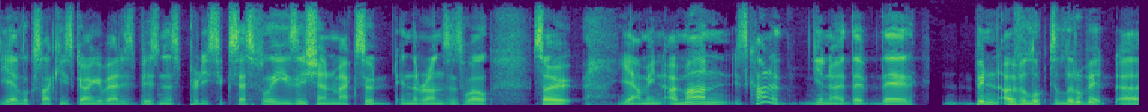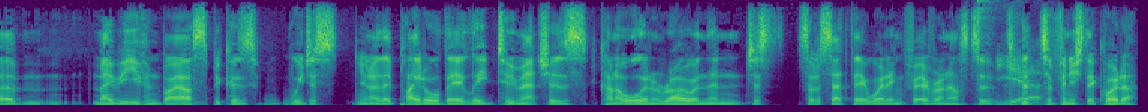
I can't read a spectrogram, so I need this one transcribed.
yeah, looks like he's going about his business pretty successfully. Zeeshan Maqsood in the runs as well. So yeah, I mean Oman is kind of you know they've they've been overlooked a little bit, uh, maybe even by us because we just you know they played all their League Two matches kind of all in a row and then just sort of sat there waiting for everyone else to Yeah. to finish their quota.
